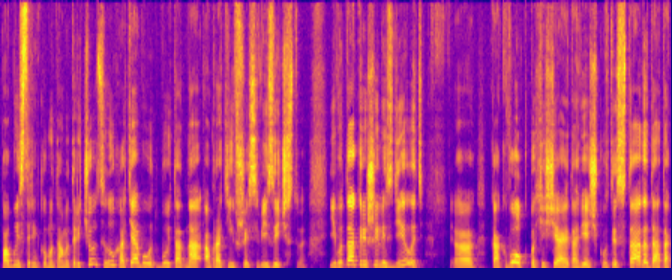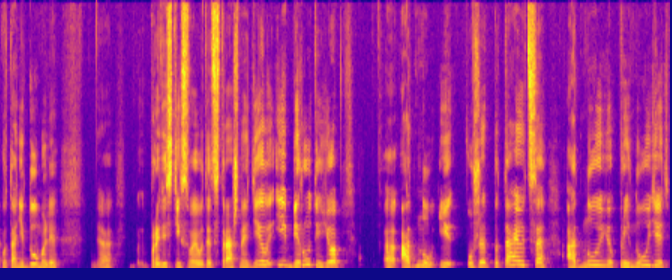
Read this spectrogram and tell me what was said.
по-быстренькому там отречется, ну, хотя бы вот будет одна обратившаяся в язычество. И вот так решили сделать, как волк похищает овечку вот из стада, да, так вот они думали провести свое вот это страшное дело, и берут ее Э, одну и уже пытаются одну ее принудить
